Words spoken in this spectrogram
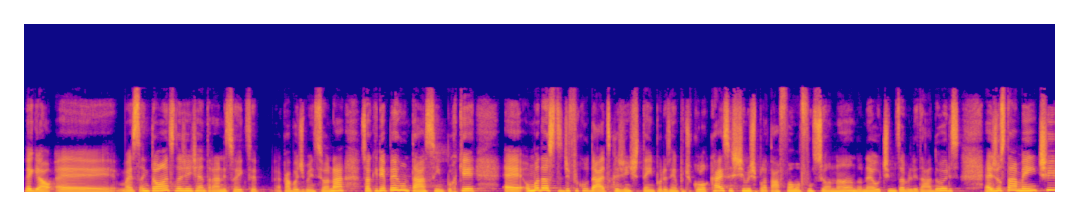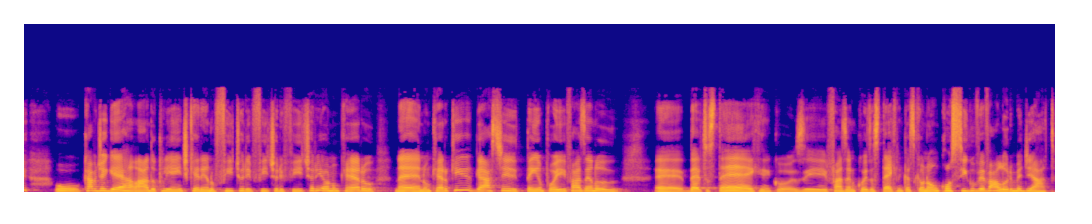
Legal. É, mas então, antes da gente entrar nisso aí que você acabou de mencionar, só queria perguntar, assim, porque é, uma das dificuldades que a gente tem, por exemplo, de colocar esses times de plataforma funcionando, né, os times habilitadores, é justamente o cabo de guerra lá do cliente querendo feature, feature, feature, e eu não quero, né, não quero que gaste tempo aí fazendo é, débitos técnicos e fazendo coisas técnicas que eu não consigo ver valor imediato.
